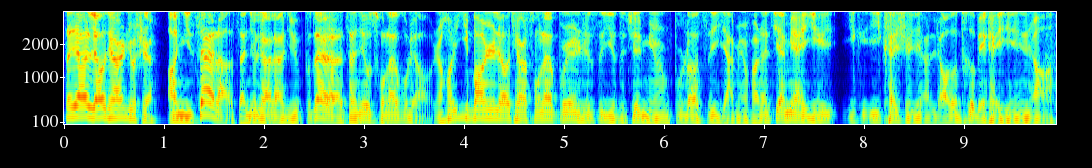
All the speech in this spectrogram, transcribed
大家聊天就是啊，你在了咱就聊两句，不在了咱就从来不聊。然后一帮人聊天，从来不认识自己的真名，不知道自己假名，反正见面一一一开始聊的特别开心，你知道吗？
